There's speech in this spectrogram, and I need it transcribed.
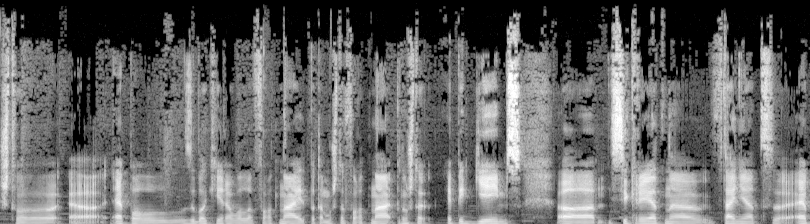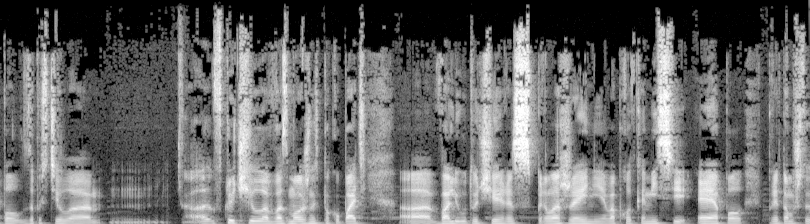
что э, Apple заблокировала Fortnite, потому что Fortnite, потому что Epic Games э, секретно в тайне от Apple запустила, э, включила возможность покупать э, валюту через приложение в обход комиссии Apple, при том, что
